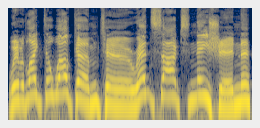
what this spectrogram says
we would like to welcome to Red Sox Nation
